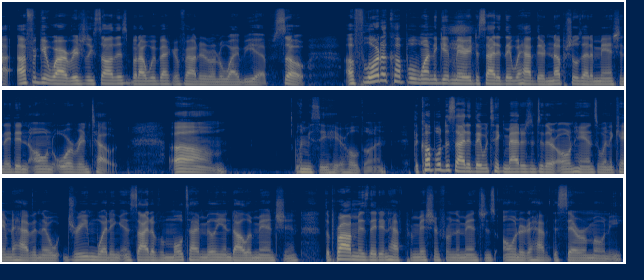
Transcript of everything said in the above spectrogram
I, I forget where I originally saw this, but I went back and found it on the YBF. So, a Florida couple wanting to get married decided they would have their nuptials at a mansion they didn't own or rent out. Um, let me see here. Hold on. The couple decided they would take matters into their own hands when it came to having their dream wedding inside of a multi-million dollar mansion. The problem is they didn't have permission from the mansion's owner to have the ceremony.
